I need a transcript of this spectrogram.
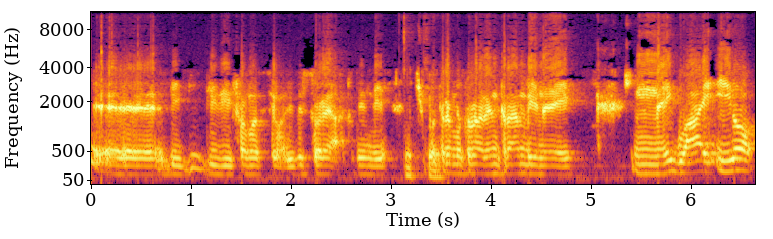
eh, di, di, di, diffamazione di questo reato, quindi okay. ci potremmo trovare entrambi nei, nei guai. Io,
